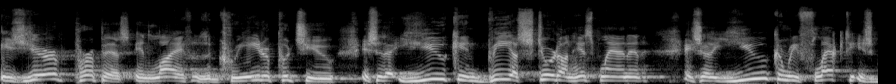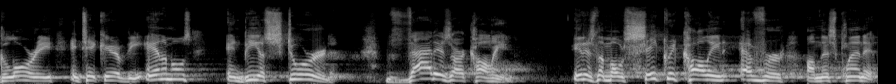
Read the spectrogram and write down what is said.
Is your purpose in life, as the Creator put you, is so that you can be a steward on His planet, and so that you can reflect His glory and take care of the animals and be a steward. That is our calling. It is the most sacred calling ever on this planet.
